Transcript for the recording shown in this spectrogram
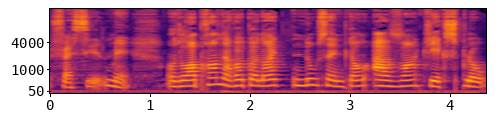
facile, mais on doit apprendre à reconnaître nos symptômes avant qu'ils explosent.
